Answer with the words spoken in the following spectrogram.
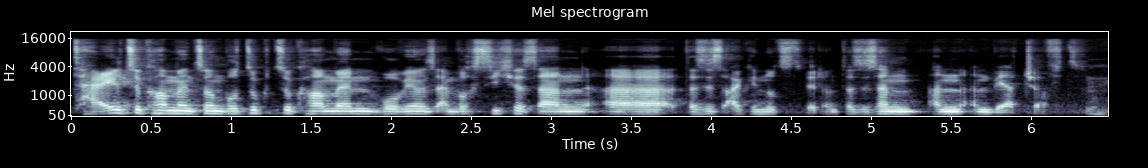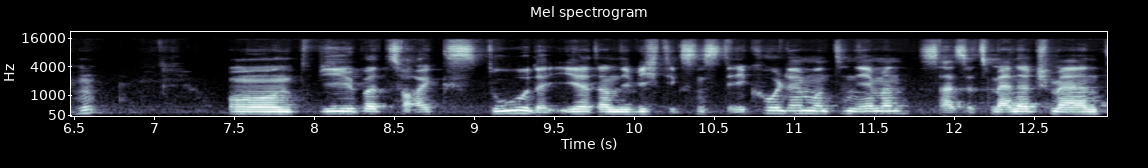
Teil zu kommen, zu einem Produkt zu kommen, wo wir uns einfach sicher sind, äh, dass es auch genutzt wird und dass es einen, einen, einen Wert schafft. Mhm. Und wie überzeugst du oder ihr dann die wichtigsten Stakeholder im Unternehmen, sei es jetzt Management,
